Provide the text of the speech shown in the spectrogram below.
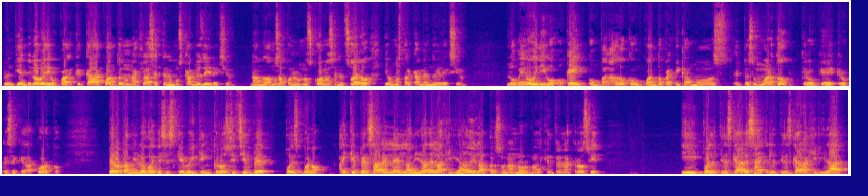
lo entiendo y luego digo que cada cuanto en una clase tenemos cambios de dirección. Nada más vamos a poner unos conos en el suelo y vamos a estar cambiando dirección. Lo veo y digo, ok, comparado con cuánto practicamos el peso muerto, creo que, creo que se queda corto. Pero también luego hay veces que veo y que en CrossFit siempre, pues bueno, hay que pensar en la vida del afiliado y la persona normal que entrena CrossFit y pues le tienes que dar esa, le tienes que dar agilidad,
